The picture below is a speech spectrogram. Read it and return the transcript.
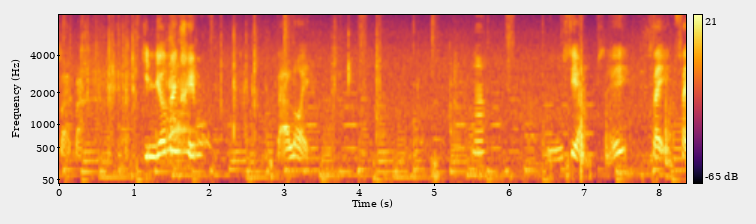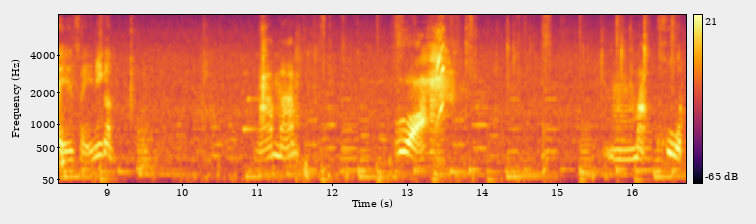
ใส่ไปกินเยอะแม่งเค็ม แต่อร่อยนะหมูเสียบเอ้ยใส่ใส่ใส่นี่ก่อนน้ำน้ำว้าอืมหนักโคตร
